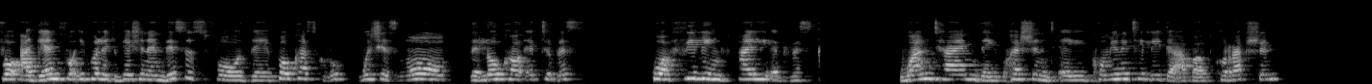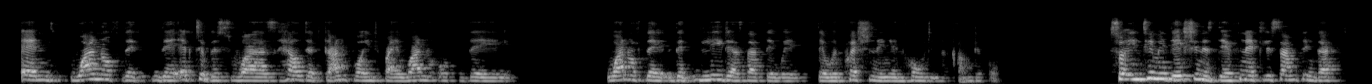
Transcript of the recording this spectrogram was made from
for, again, for equal education, and this is for the focus group, which is more the local activists who are feeling highly at risk. One time they questioned a community leader about corruption and one of the, the activists was held at gunpoint by one of the one of the, the leaders that they were they were questioning and holding accountable. So intimidation is definitely something that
